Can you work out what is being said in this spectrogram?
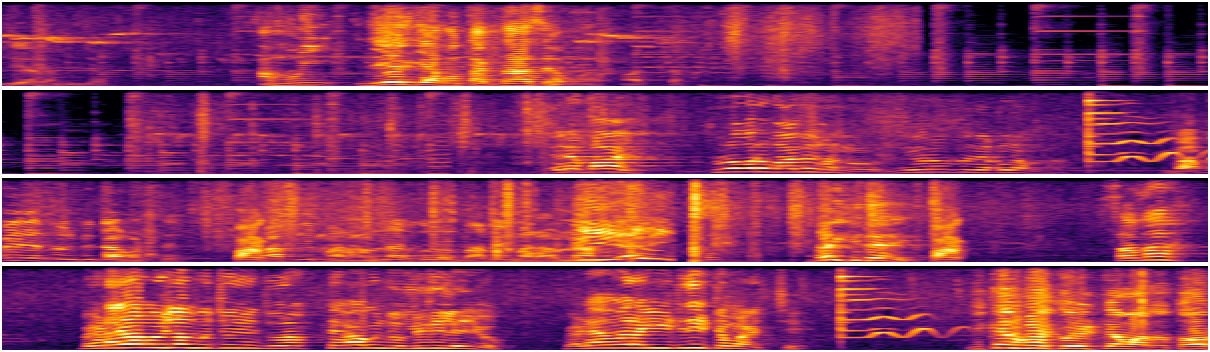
দিয়ে আমি যাও। আমি দের গিয়ে এখন তাকদা আছে আমার। আচ্ছা। এরে ভাই তোরা করে ভাবে কেন? ইয়ের তো দেখলাম না। ভাবি যে তোর কিতা করতে ভাবি মারাও না তোর ভাবি মারাও না। এই কিতা রে? চাচা বেটা কইলাম বুঝছ নি? তোরা টাকা কোন জলদি দিলেইও বেটা আমার ইট দিটা মারিচ্ছে। ইকান হয় করে একটা মাতো তোর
